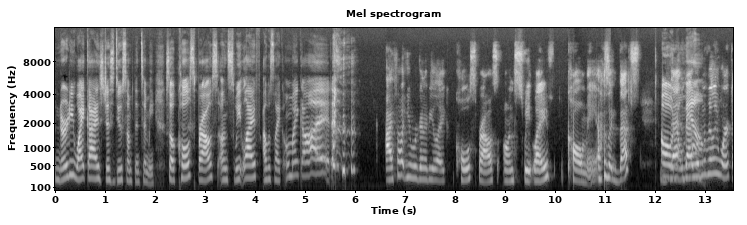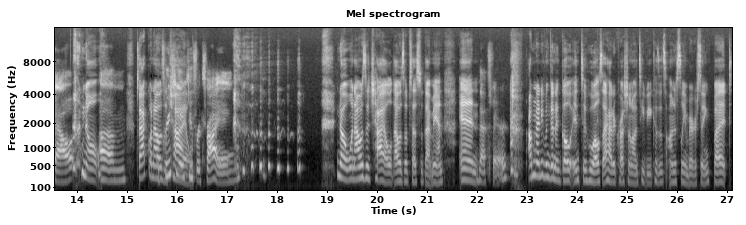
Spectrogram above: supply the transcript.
nerdy white guys just do something to me. So Cole Sprouse on Suite Life, I was like, oh my god. I thought you were gonna be like Cole Sprouse on Suite Life. Call me. I was like, that's Oh, that, no, that wouldn't really work out. no, Um, back when I was a appreciate child. you for trying. No, when I was a child, I was obsessed with that man. And That's fair. I'm not even gonna go into who else I had a crush on on TV because it's honestly embarrassing. But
